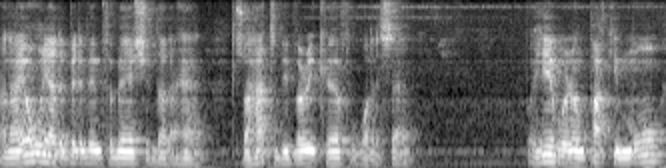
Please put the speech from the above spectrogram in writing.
and I only had a bit of information that I had, so I had to be very careful what I said. But here we're unpacking more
